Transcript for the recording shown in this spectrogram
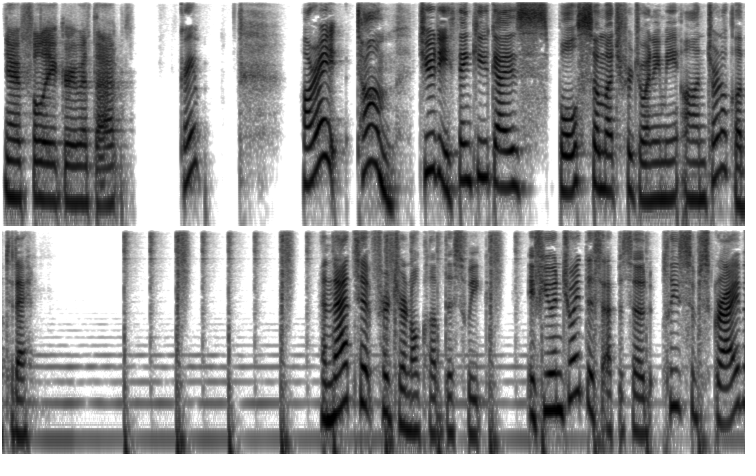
Yeah, I fully agree with that. Great. All right, Tom, Judy, thank you guys both so much for joining me on Journal Club today. And that's it for Journal Club this week. If you enjoyed this episode, please subscribe,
